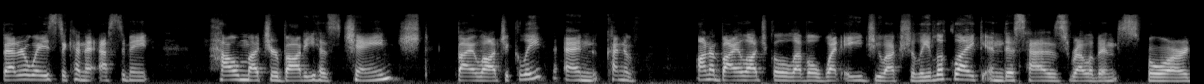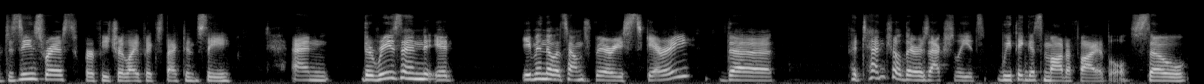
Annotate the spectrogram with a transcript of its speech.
better ways to kind of estimate how much your body has changed biologically and kind of on a biological level what age you actually look like. And this has relevance for disease risk, for future life expectancy. And the reason it, even though it sounds very scary, the potential there is actually it's we think it's modifiable. So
